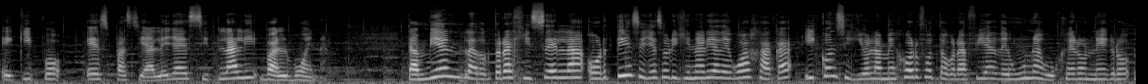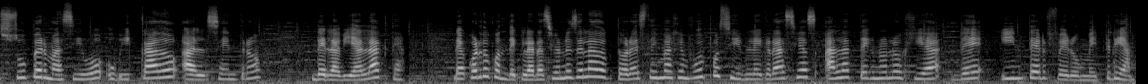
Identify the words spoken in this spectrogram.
equipo espacial. Ella es Citlali Balbuena. También la doctora Gisela Ortiz, ella es originaria de Oaxaca y consiguió la mejor fotografía de un agujero negro supermasivo ubicado al centro de la Vía Láctea. De acuerdo con declaraciones de la doctora, esta imagen fue posible gracias a la tecnología de interferometría,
